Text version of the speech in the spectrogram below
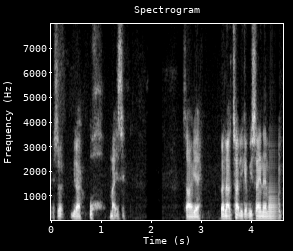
It's like, you know, oh, amazing. So yeah, but I totally get what you're saying there, Mike.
